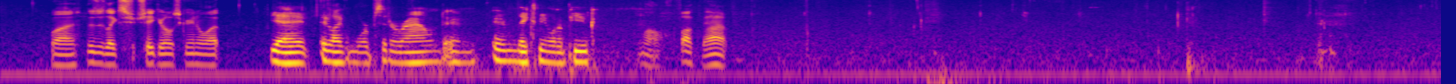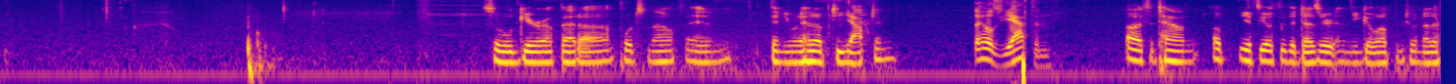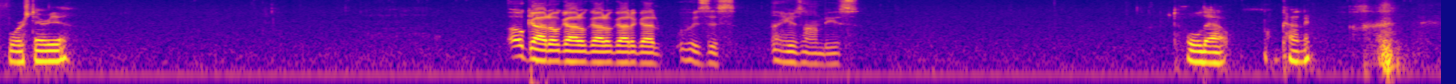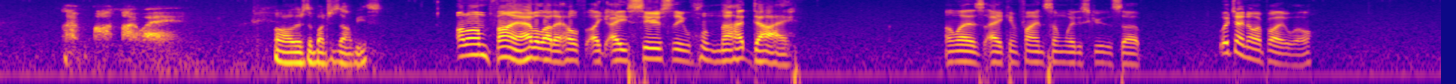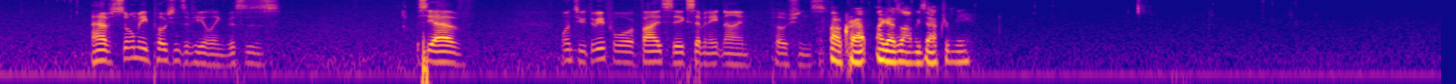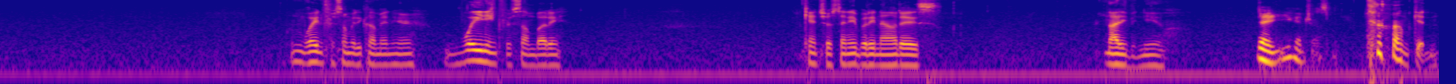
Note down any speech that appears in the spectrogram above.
Why? This is like sh- shake your whole screen or what? Yeah, it, it like warps it around, and it makes me want to puke. Oh, fuck that. So we'll gear up at uh, Portsmouth, and then you want to head up to Yapton. The hell's Yapton? Uh, it's a town up. You have to go through the desert, and then you go up into another forest area. Oh god, oh god, oh god, oh god, oh god. Who is this? I hear zombies. Hold out. I'm kind of. I'm on my way. Oh, there's a bunch of zombies. Oh no, I'm fine. I have a lot of health. Like, I seriously will not die. Unless I can find some way to screw this up. Which I know I probably will. I have so many potions of healing. This is... See, I have... 1, 2, 3, 4, 5, 6, 7, 8, 9 potions. Oh crap! I got zombies after me. I'm waiting for somebody to come in here. I'm Waiting for somebody. Can't trust anybody nowadays. Not even you. Yeah, you can trust me. I'm kidding.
